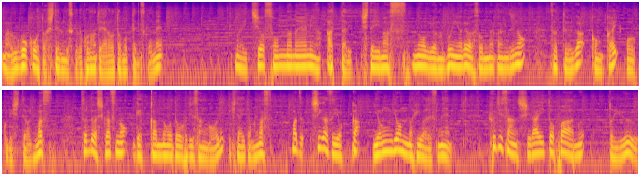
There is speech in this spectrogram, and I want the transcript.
まあ、動こうとしてるんですけどこの後やろうと思ってるんですけどね。まあ、一応そんな悩みがあったりしています。農業の分野ではそんな感じのサトゥーが今回お送りしております。それでは4月の月間農道富士山号に行きたいと思います。まず4月4日44の日はですね富士山白糸ファームという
